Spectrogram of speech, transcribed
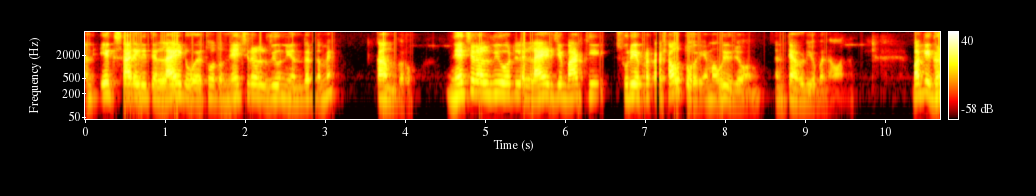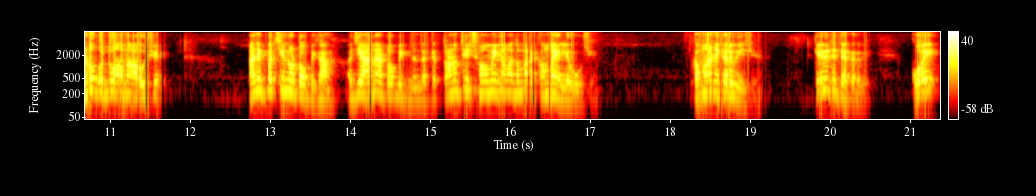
અને એક સારી રીતે લાઇટ હોય અથવા તો નેચરલ વ્યૂની અંદર તમે કામ કરો. નેચરલ વ્યૂ એટલે લાઇટ જે બહારથી સૂર્યપ્રકાશ આવતો હોય, એમાં વયું જવાનું અને ત્યાં વીડિયો બનાવવાના. બાકી ઘણું બધું આમાં આવશે. આની પછીનો ટોપિક હા, હજી આના ટોપિકની અંદર કે ત્રણથી છ મહિનામાં તમારે કમાઈ લેવું છે. કમાણી કરવી છે. કેવી રીતે કરવી? કોઈ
